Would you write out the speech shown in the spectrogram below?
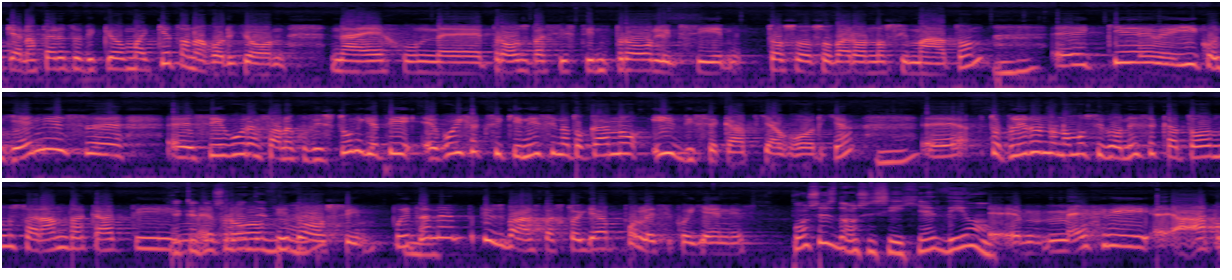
και αναφέρεται το δικαίωμα και των αγοριών να έχουν πρόσβαση στην πρόληψη τόσο σοβαρών και οι οικογένειες σίγουρα θα ανακουφιστούν γιατί εγώ είχα ξεκινήσει ξεκινήσει να το κάνω ήδη σε κάποια αγόρια. Ναι. Ε, το πλήρωναν όμως οι γονείς 140 κάτι ευρώ τη δόση. Που ήταν mm. δυσβάσταχτο για πολλές οικογένειες. Πόσες δόσεις είχε, δύο; Ε, μέχρι. από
